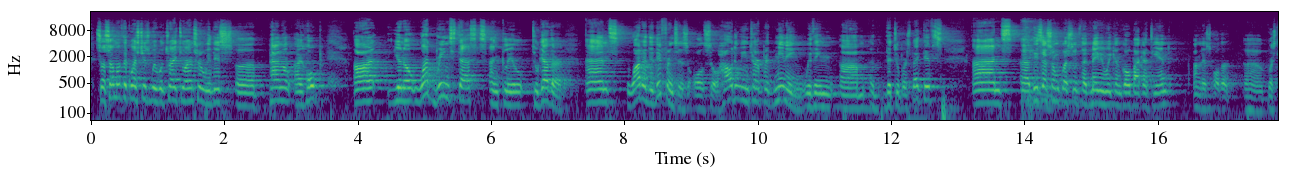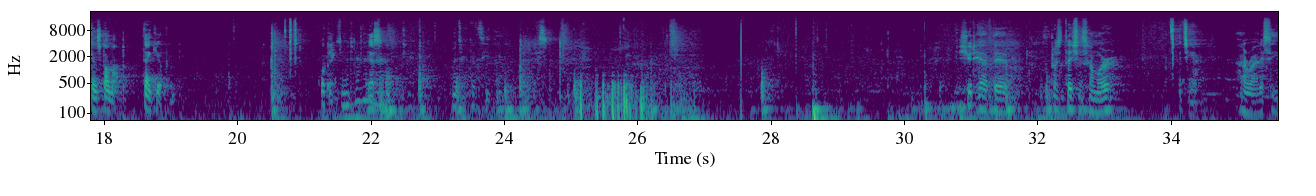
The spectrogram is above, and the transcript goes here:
So some of the questions we will try to answer with this uh, panel, I hope, are, you know, what brings tasks and CLIL together? And what are the differences also? How do we interpret meaning within um, the two perspectives? And uh, these are some questions that maybe we can go back at the end, unless other uh, questions come up. Thank you. Okay. Yes. You should have the presentation somewhere. It's here. All right, I see.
